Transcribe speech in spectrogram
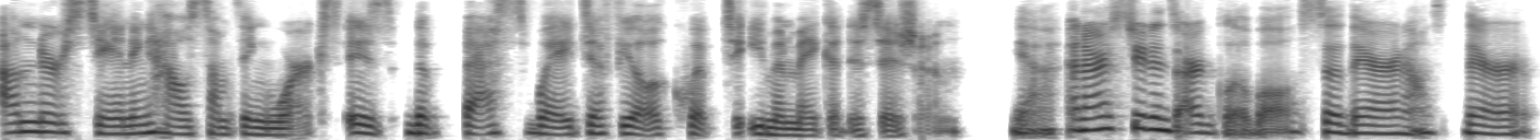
understanding how something works is the best way to feel equipped to even make a decision. Yeah, and our students are global, so they're now they're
